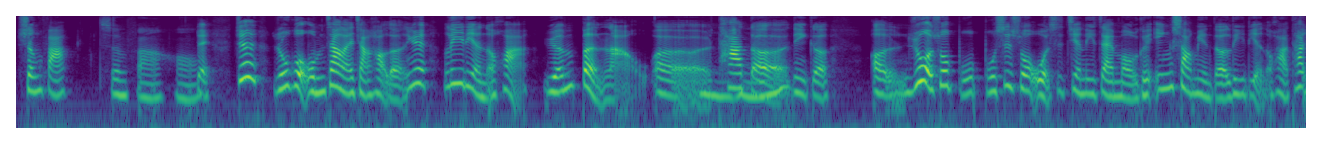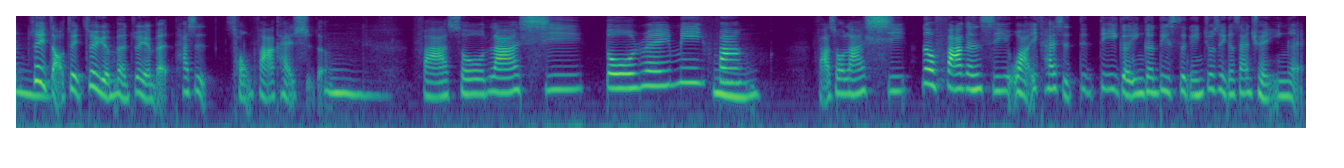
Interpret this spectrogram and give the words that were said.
升发。生发哦，对，就是如果我们这样来讲好了，因为 Lydian 的话，原本啦，呃，它的那个呃，如果说不不是说我是建立在某个音上面的 Lydian 的话，它最早最最原本最原本它是从发开始的，嗯，发嗦拉西哆瑞咪发，发嗦拉西，那发跟西哇，一开始第第一个音跟第四个音就是一个三全音哎，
